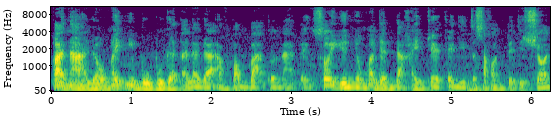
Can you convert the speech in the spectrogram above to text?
panalo, may ibubuga talaga ang pambato natin. So, yun yung maganda kay Jeter dito sa competition.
